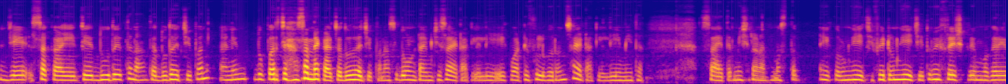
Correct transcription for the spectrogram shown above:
म्हणजे सकाळी जे दूध येतं ना त्या दुधाची पण आणि दुपारच्या संध्याकाळच्या दुधाची पण असं दोन टाईमची साय टाकलेली आहे. एक वाटी फुल भरून साय टाकलेली आहे मी इथं. साय त्या मिश्रणात मस्त हे करून घ्यायची फेटून घ्यायची. तुम्ही फ्रेश क्रीम वगैरे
